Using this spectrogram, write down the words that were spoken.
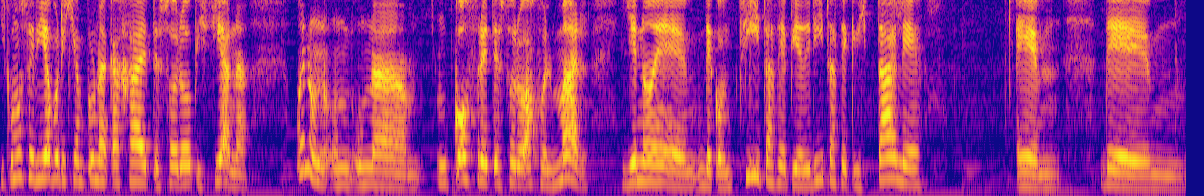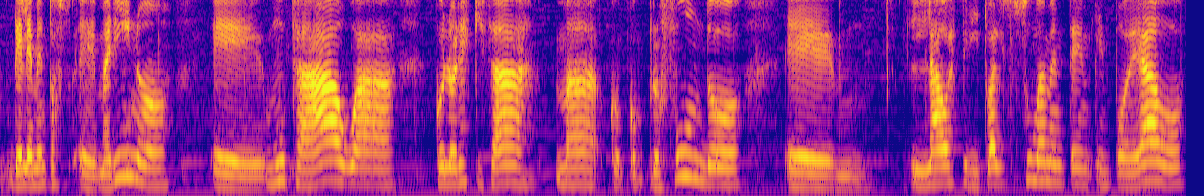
¿Y cómo sería, por ejemplo, una caja de tesoro pisciana? Bueno, un, cofre de tesoro bajo el mar, lleno de, conchitas, de piedritas, de cristales, em, de, elementos eh, marinos, eh, mucha agua, colores quizás más profundos, em, lado espiritual sumamente empoderado.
